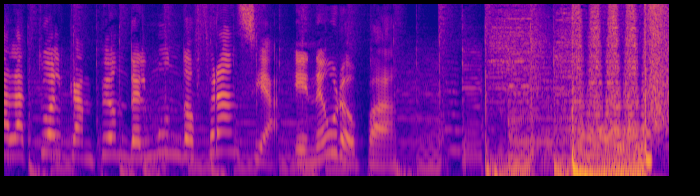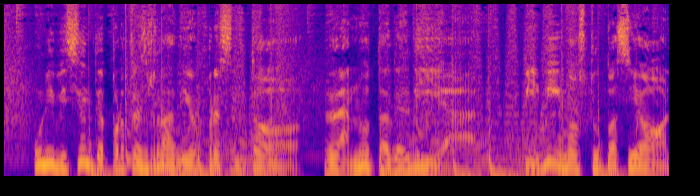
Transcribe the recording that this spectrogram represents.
al actual campeón del mundo Francia en Europa. Univisión Deportes Radio presentó La Nota del Día. Vivimos tu pasión.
